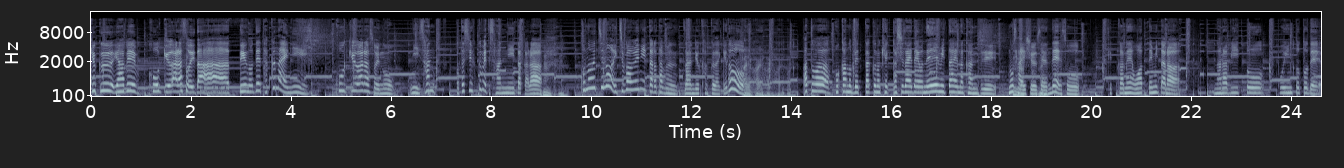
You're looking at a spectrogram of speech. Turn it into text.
局やべえ高級争いだーっていうので宅内に高級争いのに三私含めて3人いたから、うんうん。このうちの一番上にいたら多分残留角だけど、はいはいはいはいはい。あとは他の別宅の結果次第だよねみたいな感じの最終戦で、そう。結果ね終わってみたら並びとポイントとで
